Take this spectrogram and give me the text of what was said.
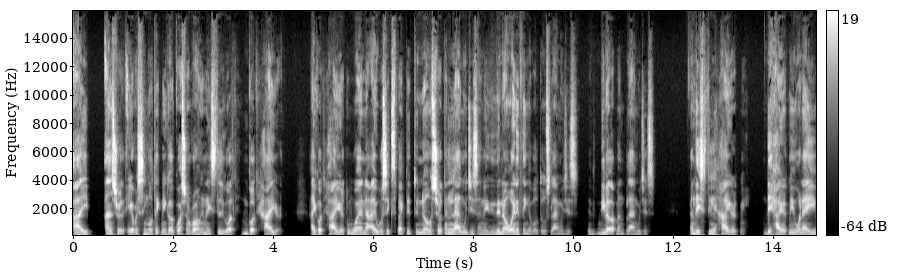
I answered every single technical question wrong and I still got, got hired. I got hired when I was expected to know certain languages and I didn't know anything about those languages, development languages. And they still hired me. They hired me when I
